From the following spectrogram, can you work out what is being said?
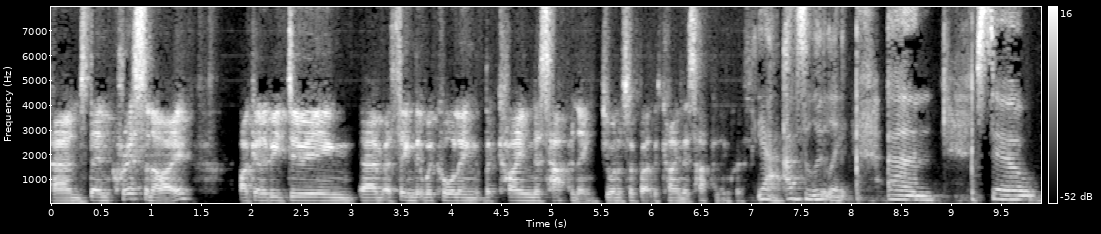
And then Chris and I are going to be doing um, a thing that we're calling the kindness happening. Do you want to talk about the kindness happening, Chris? Yeah, absolutely. Um, so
